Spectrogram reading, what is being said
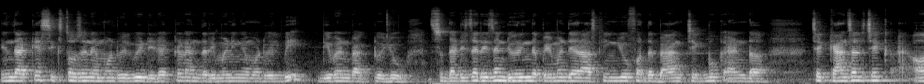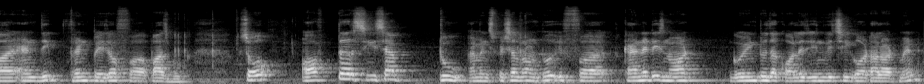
in that case 6000 amount will be deducted and the remaining amount will be given back to you. So that is the reason during the payment they are asking you for the bank checkbook and uh, check cancelled check uh, and the front page of uh, passbook. So after csab 2 i mean special round 2 if uh, candidate is not going to the college in which he got allotment.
